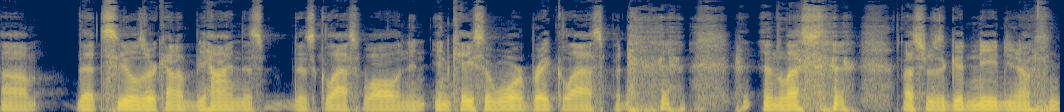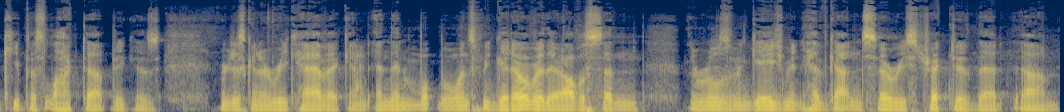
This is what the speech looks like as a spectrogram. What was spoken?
um, that SEALs are kind of behind this this glass wall, and in, in case of war, break glass. But unless unless there's a good need, you know, keep us locked up because we're just going to wreak havoc. And and then w- once we get over there, all of a sudden the rules of engagement have gotten so restrictive that um,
